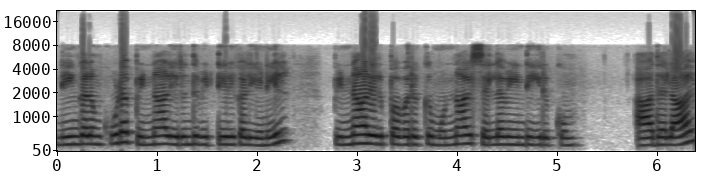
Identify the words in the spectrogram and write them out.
நீங்களும் கூட பின்னால் இருந்து விட்டீர்கள் எனில் பின்னால் இருப்பவருக்கு முன்னால் செல்ல வேண்டியிருக்கும். ஆதலால்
